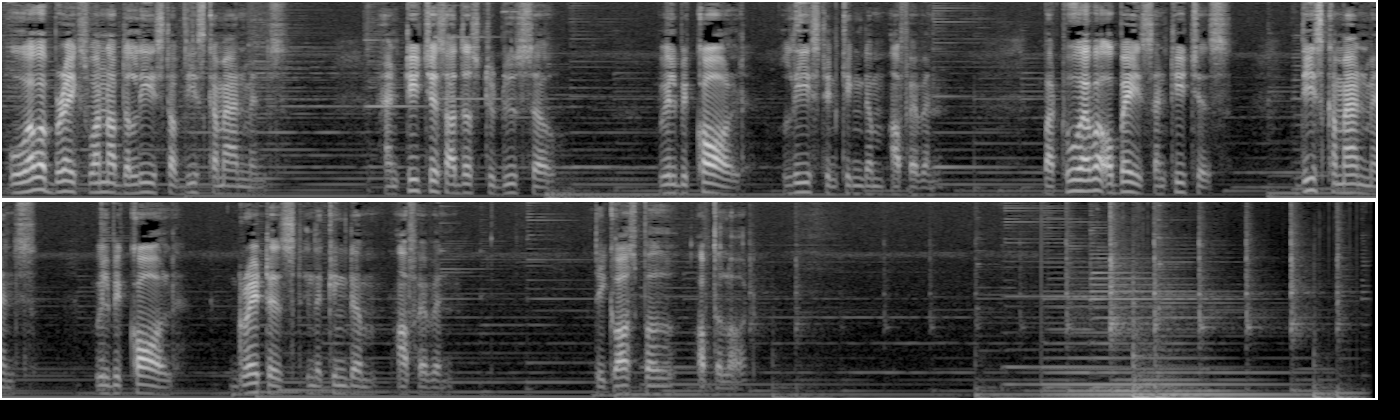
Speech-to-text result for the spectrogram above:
whoever breaks one of the least of these commandments and teaches others to do so will be called least in kingdom of heaven. But whoever obeys and teaches these commandments will be called greatest in the kingdom of heaven. The Gospel of the Lord.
